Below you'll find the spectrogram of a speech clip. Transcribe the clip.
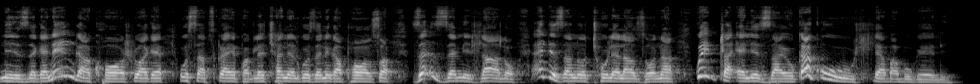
nize ke ningakhohlwa ke usubscribe kule channel ukuze ningaphoswa zezemidlalo endiza nothulela zona kwixa elizayo kakuhle ababukeli.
